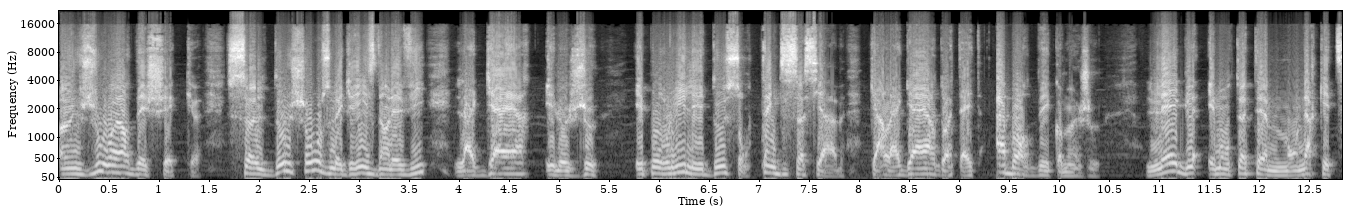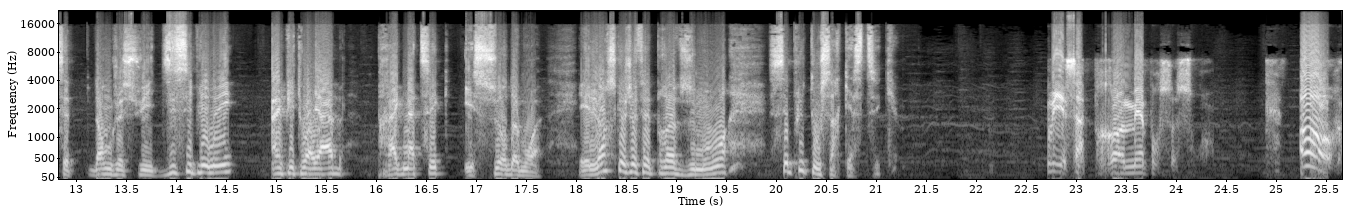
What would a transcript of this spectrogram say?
un joueur d'échecs. Seules deux choses le grisent dans la vie, la guerre et le jeu. Et pour lui, les deux sont indissociables, car la guerre doit être abordée comme un jeu. L'aigle est mon totem, mon archétype, donc je suis discipliné, impitoyable, pragmatique et sûr de moi. Et lorsque je fais preuve d'humour, c'est plutôt sarcastique. Oui, ça promet pour ce soir. Or,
